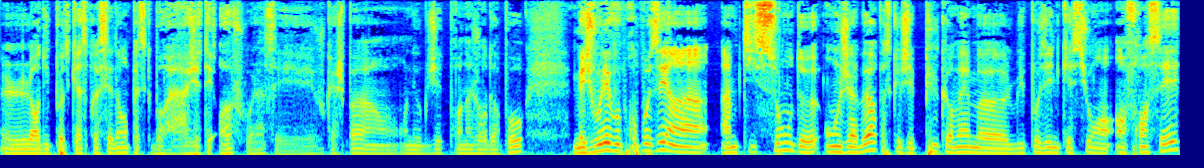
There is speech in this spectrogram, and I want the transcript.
lors du podcast précédent parce que bon j'étais off. Voilà c'est je vous cache pas hein, on est obligé de prendre un jour de repos. Mais je voulais vous proposer un, petit son de On Jabber parce que j'ai pu quand même euh, lui poser une question en, français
